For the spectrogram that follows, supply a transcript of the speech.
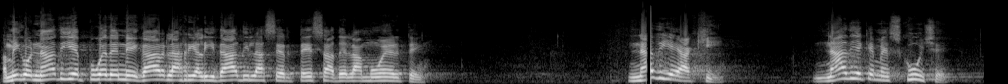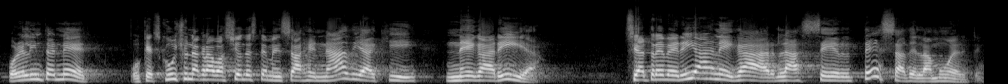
Amigo, nadie puede negar la realidad y la certeza de la muerte. Nadie aquí, nadie que me escuche por el internet o que escuche una grabación de este mensaje, nadie aquí negaría se atrevería a negar la certeza de la muerte.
